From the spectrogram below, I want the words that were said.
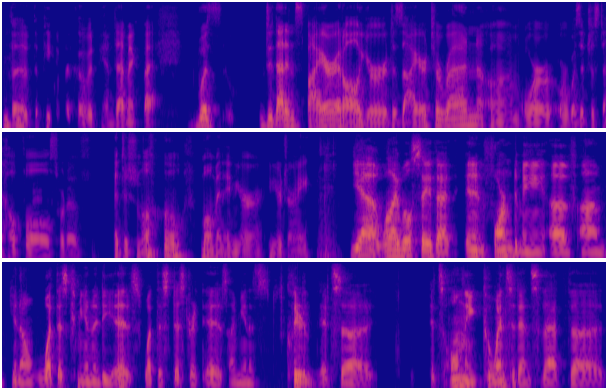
the, mm-hmm. the peak of the COVID pandemic, but was did that inspire at all your desire to run, um, or or was it just a helpful sort of additional moment in your in your journey? Yeah, well, I will say that it informed me of um, you know what this community is, what this district is. I mean, it's clear it's uh, it's only coincidence that the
